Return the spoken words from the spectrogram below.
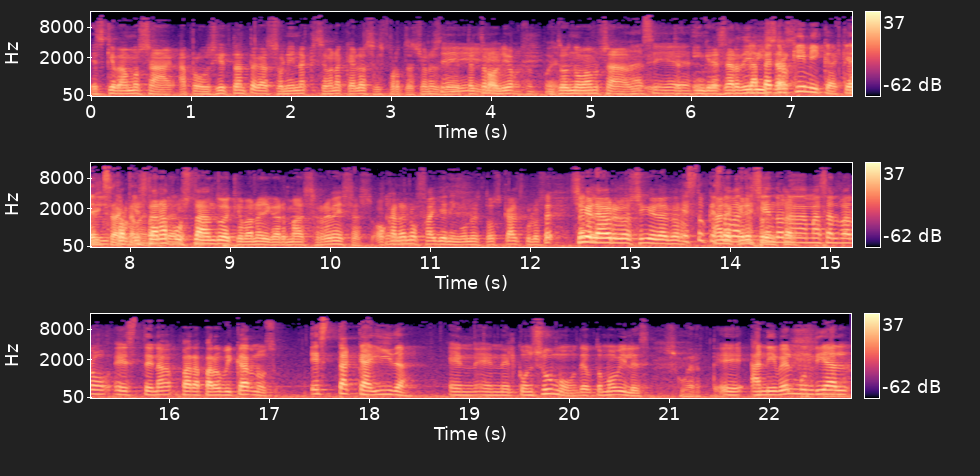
es que vamos a, a producir tanta gasolina que se van a caer las exportaciones de petróleo, entonces no vamos a ingresar La divisas. petroquímica, que es. Porque están apostando de que van a llegar más remesas. Ojalá no falle ninguno de estos cálculos. Pero- Síguele, pero- Ábrelo, síguele, Álvaro. Esto que Ah, estabas diciendo preguntar. nada más, Álvaro, este, na- para, para ubicarnos, esta caída en, en el consumo de automóviles Suerte. eh, a nivel mundial,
